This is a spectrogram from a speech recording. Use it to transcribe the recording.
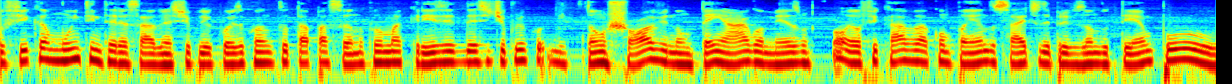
tu fica muito interessado nesse tipo de coisa quando tu tá passando por uma crise desse tipo de coisa. Não chove, não tem água mesmo. Bom, eu ficava acompanhando sites de previsão do tempo,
